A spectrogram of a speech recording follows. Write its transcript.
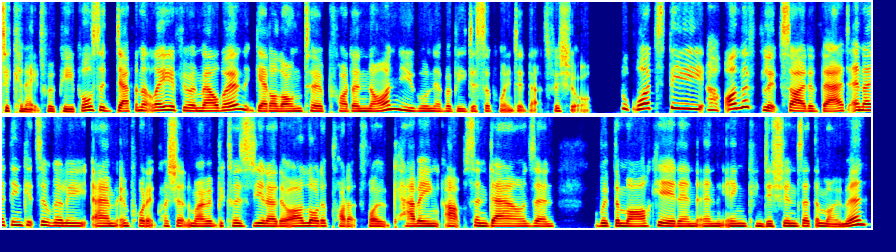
to connect with people. So definitely, if you're in Melbourne, get along to ProdAnon. You will never be disappointed. That's for sure. What's the on the flip side of that? And I think it's a really um, important question at the moment because you know there are a lot of product folk having ups and downs and with the market and, and, and conditions at the moment.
